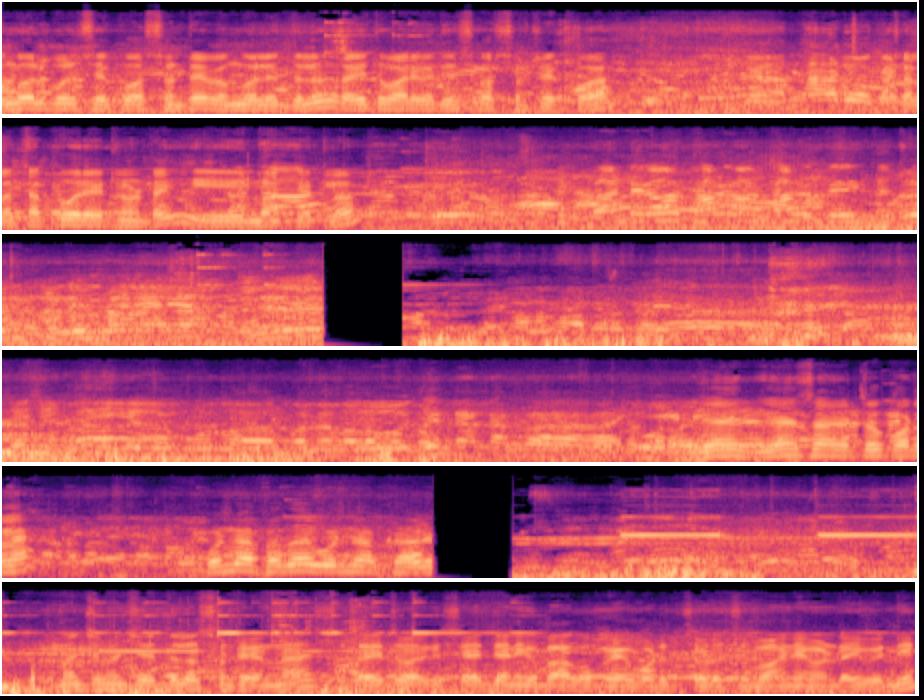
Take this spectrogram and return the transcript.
ఒంగోలు పులుసు ఎక్కువ వస్తుంటాయి. ఒంగోలు ఎద్దులు రైతు వారిగా తీసుకొస్తుంటాయి ఎక్కువ. చాలా తక్కువ రేట్లు ఉంటాయి ఈ మార్కెట్లో. ఏం ఏం సంగతి? కొనలే కొన్నా పెద్దగా కొన్నా కాదు మంచి మంచి ఎద్దులు వస్తుంటాయి అన్న రైతు వారికి సేద్యానికి బాగా ఉపయోగపడుతుంది చూడొచ్చు బాగానే ఉంటాయి ఇవన్నీ.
